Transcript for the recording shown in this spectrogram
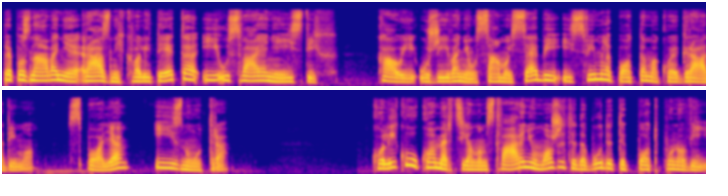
prepoznavanje raznih kvaliteta i usvajanje istih, kao i uživanje u samoj sebi i svim lepotama koje gradimo, s polja i iznutra. Koliko u komercijalnom stvaranju možete da budete potpuno vi?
